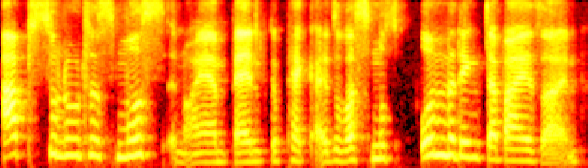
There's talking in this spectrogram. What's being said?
absolutes Muss in eurem Bandgepäck? Also was muss unbedingt dabei sein?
